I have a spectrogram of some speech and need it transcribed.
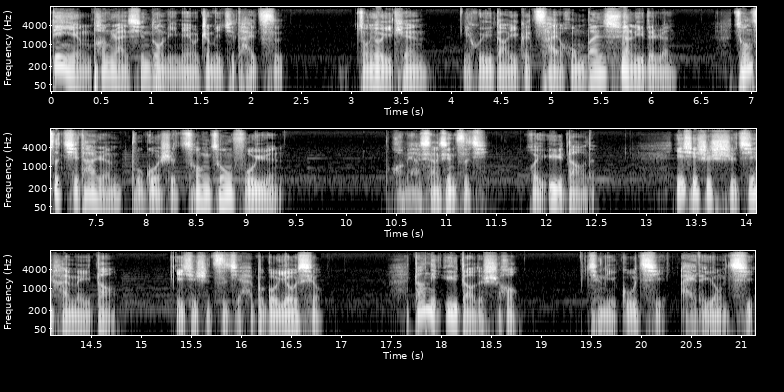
电影《怦然心动》里面有这么一句台词：“总有一天，你会遇到一个彩虹般绚丽的人，从此其他人不过是匆匆浮云。我们要相信自己会遇到的，也许是时机还没到，也许是自己还不够优秀。当你遇到的时候，请你鼓起爱的勇气，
